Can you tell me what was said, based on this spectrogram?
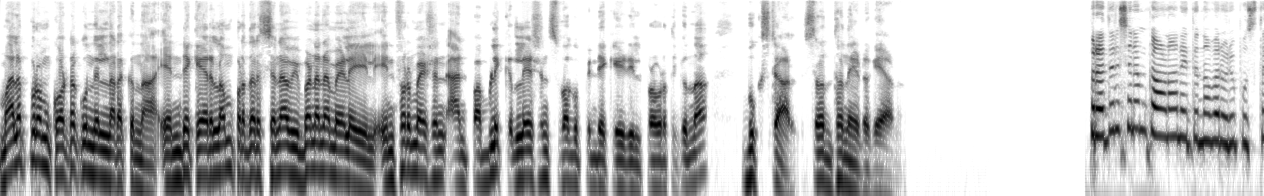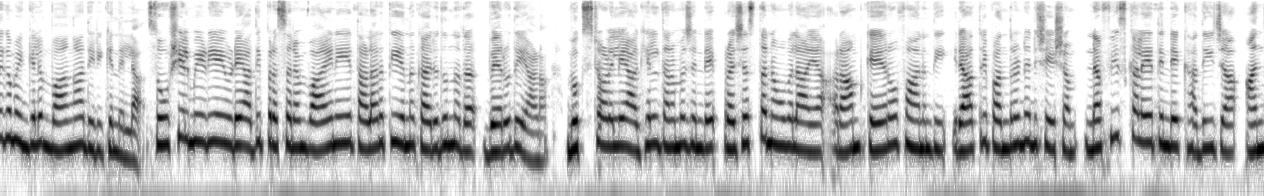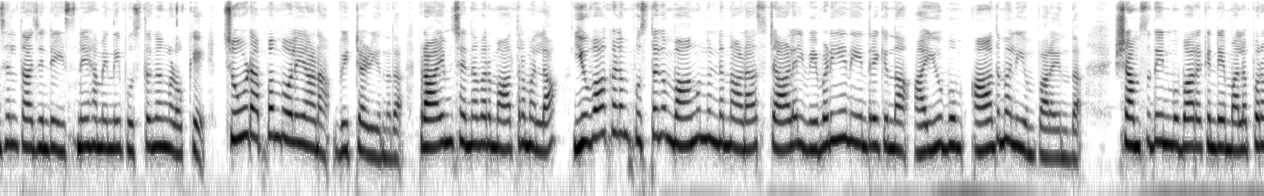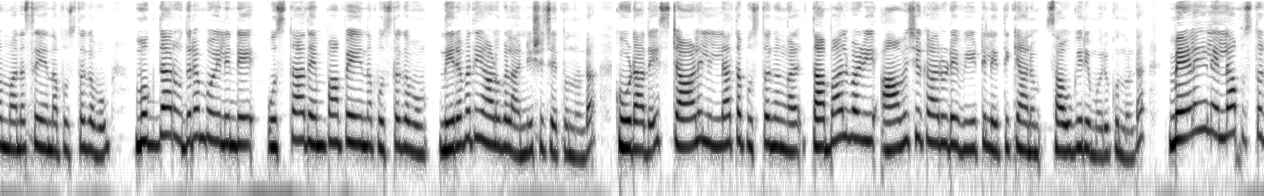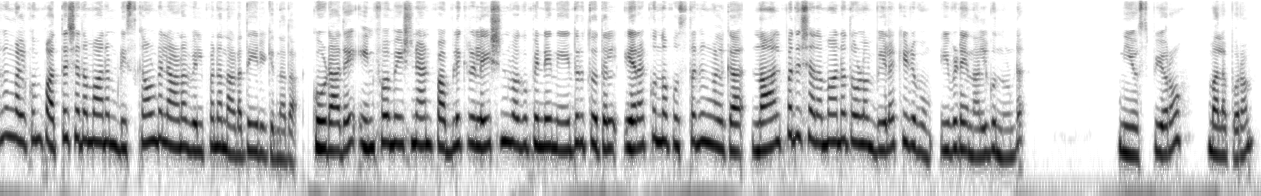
മലപ്പുറം കോട്ടക്കുന്നിൽ നടക്കുന്ന എന്റെ കേരളം പ്രദർശന വിപണന മേളയിൽ ഇൻഫർമേഷൻ ആൻഡ് പബ്ലിക് റിലേഷൻസ് വകുപ്പിന്റെ കീഴിൽ പ്രവർത്തിക്കുന്ന ബുക്ക് സ്റ്റാൾ ശ്രദ്ധ നേടുകയാണ്. പ്രദർശനം കാണാനെത്തുന്നവർ ഒരു പുസ്തകമെങ്കിലും വാങ്ങാതിരിക്കുന്നില്ല. സോഷ്യൽ മീഡിയയുടെ അതിപ്രസരം വായനയെ തളർത്തിയെന്ന് കരുതുന്നത് വെറുതെയാണ്. ബുക്ക് സ്റ്റാളിലെ അഖിൽ ധർമ്മജന്റെ പ്രശസ്ത നോവലായ റാം കെയർ ഓഫ് ആനന്ദി രാത്രി പന്ത്രണ്ടിന് ശേഷം നഫീസ് കലയത്തിന്റെ ഖദീജ അഞ്ചൽ താജിന്റെ ഇസ്നേഹം എന്നീ പുസ്തകങ്ങളൊക്കെ ചൂടപ്പം പോലെയാണ് വിറ്റഴിയുന്നത്. പ്രായം ചെന്നവർ മാത്രമല്ല യുവാക്കളും പുസ്തകം വാങ്ങുന്നുണ്ടെന്നാണ് സ്റ്റാളിൽ വിപണിയെ നിയന്ത്രിക്കുന്ന അയ്യൂബും ആദമലിയും പറയുന്നത്. ഷംസുദ്ദീൻ മുബാറക്കിന്റെ മലപ്പുറം മനസ്സ് എന്ന പുസ്തകവും മുഗ്ദാർ ഉദരംപൊയിലിന്റെ ഉസ്താദ് എംപാപ്പെ എന്ന പുസ്തകവും നിരവധി ആളുകൾ അന്വേഷിച്ചെത്തുന്നുണ്ട്. കൂടാതെ സ്റ്റാളിൽ ഇല്ലാത്ത പുസ്തകങ്ങൾ തപാൽ വഴി ആവശ്യക്കാരുടെ വീട്ടിലെത്തിക്കാനും സൗകര്യമൊരുക്കുന്നുണ്ട്. മേളയിൽ എല്ലാ പുസ്തകങ്ങൾക്കും പത്ത് ശതമാനം ഡിസ്കൌണ്ടിലാണ് വിൽപ്പന നടത്തിയിരിക്കുന്നത്. കൂടാതെ ഇൻഫർമേഷൻ ആൻഡ് പബ്ലിക് റിലേഷൻ വകുപ്പിന്റെ നേതൃത്വത്തിൽ ഇറക്കുന്ന പുസ്തകങ്ങൾക്ക് നാൽപ്പത് ശതമാനത്തോളം വിലക്കിഴിവും ഇവിടെ നൽകുന്നുണ്ട്. News bureau Malappuram.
